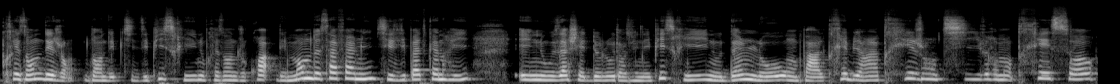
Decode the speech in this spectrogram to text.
présente des gens dans des petites épiceries. Il nous présente, je crois, des membres de sa famille, si je dis pas de conneries. Et il nous achète de l'eau dans une épicerie, il nous donne l'eau, on parle très bien, très gentil, vraiment très sobre.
